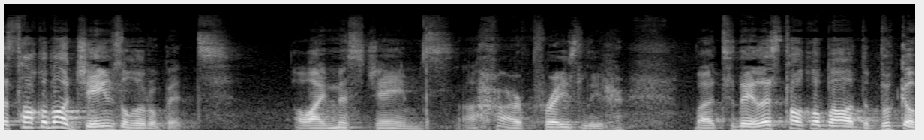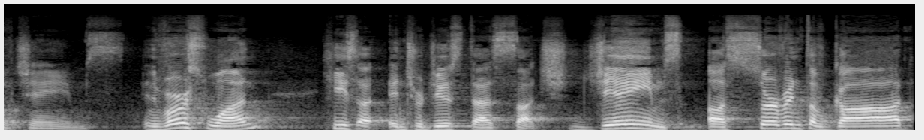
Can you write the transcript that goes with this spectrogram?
Let's talk about James a little bit. Oh, I miss James. Oh, praise leader. But today let's talk about the book of James. In verse 1, he's uh, introduced as such. James, a servant of God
